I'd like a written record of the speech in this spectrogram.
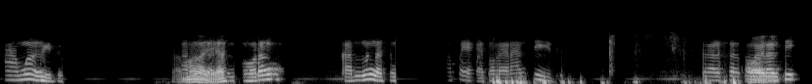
sama gitu. Sama lah ya. semua orang karena nggak semua apa ya toleransi gitu rasa Oh, toleransi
